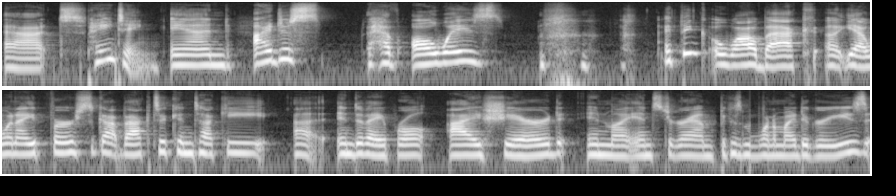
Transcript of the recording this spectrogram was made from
at painting. And I just have always, I think a while back, uh, yeah, when I first got back to Kentucky, uh, end of April, I shared in my Instagram because one of my degrees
